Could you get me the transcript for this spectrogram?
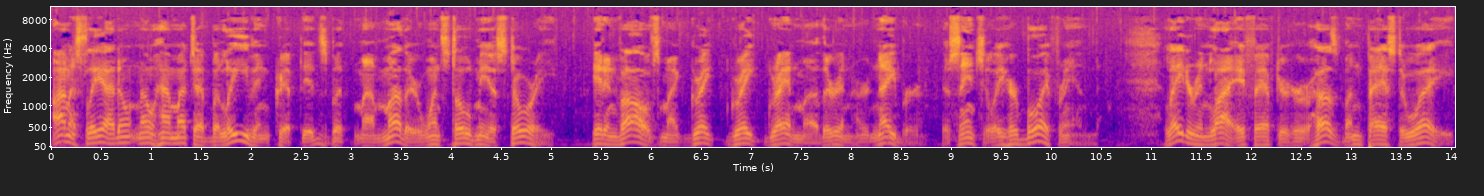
Honestly, I don't know how much I believe in cryptids, but my mother once told me a story. It involves my great great grandmother and her neighbor, essentially her boyfriend. Later in life, after her husband passed away,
